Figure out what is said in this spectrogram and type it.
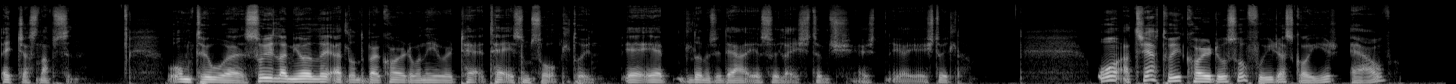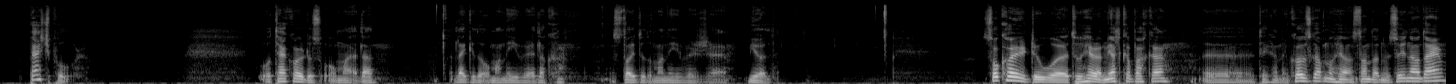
etja snapsen. Og om to uh, søyla mjøle, eller om du bare kører man iver te, er som så opp til tøyen jeg, er lømmes i det, jeg søyler ikke tømt, jeg, er jeg. Og at tre tøy kører du så fyra skøyer av batchpulver. Og det kører du så om, eller legger det om man iver, eller støyt det om man uh, mjøl. Så kører du, uh, du her en mjølkabakka, uh, til kan du kølskapen, og her en standard med syna der,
